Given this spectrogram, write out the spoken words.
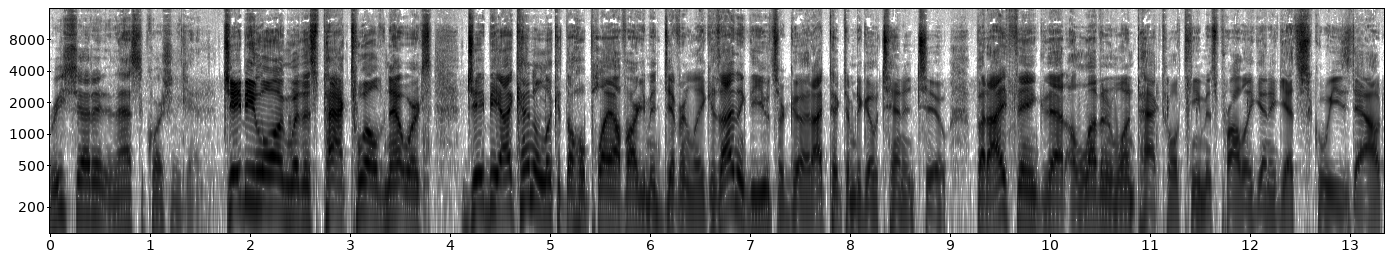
Reset it and ask the question again. JB Long with us, Pac 12 Networks. JB, I kind of look at the whole playoff argument differently because I think the Utes are good. I picked them to go 10 and 2, but I think that 11 and 1 Pac 12 team is probably going to get squeezed out.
